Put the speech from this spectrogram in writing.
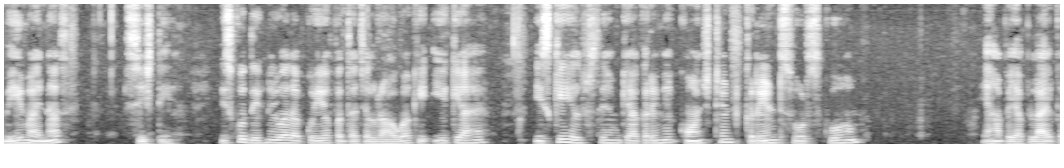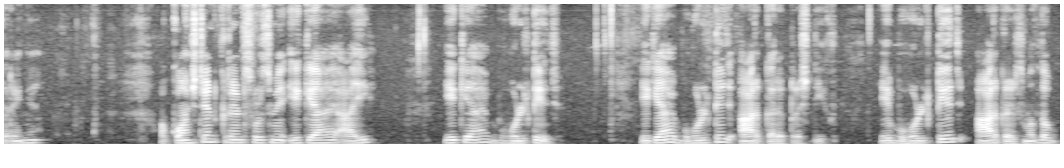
वी माइनस सिक्सटी इसको देखने के बाद आपको यह पता चल रहा होगा कि ये क्या है? इसकी हेल्प से हम क्या करेंगे? कांस्टेंट करेंट सोर्स को हम यहाँ पे अप्लाई करेंगे। और कांस्टेंट करेंट सोर्स में ये क्या है? आई ये क्या है? वोल्टेज ये क्या है? वोल्टेज आर कैरेक्टरिस्टिक्स ये वोल्टेज आर कैरेक्टर मतलब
